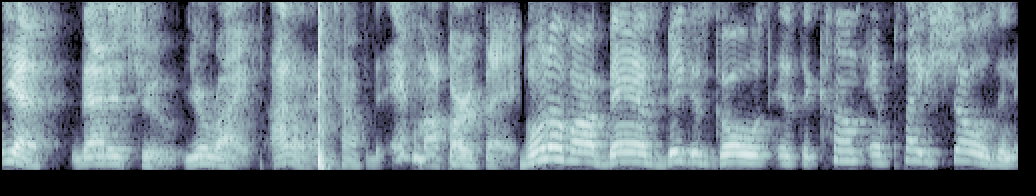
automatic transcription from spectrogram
Yes, that is true. You're right. I don't have time for this. It's my birthday. One of our band's biggest goals is to come and play shows in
